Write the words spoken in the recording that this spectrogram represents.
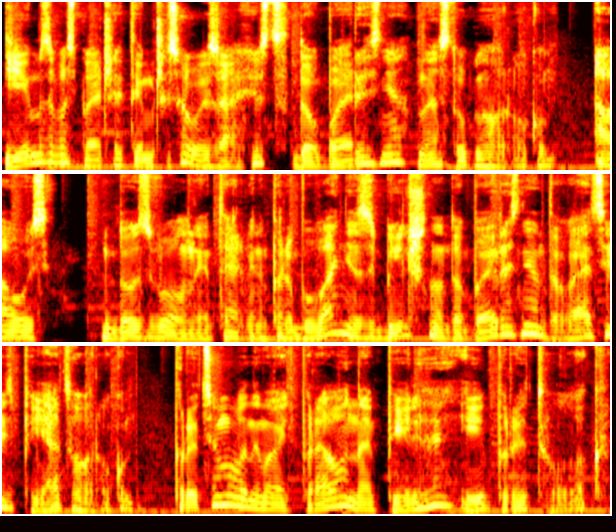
Їм забезпечить тимчасовий захист до березня наступного року. А ось дозволений термін перебування збільшено до березня 2025 року. При цьому вони мають право на пільги і притулок.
